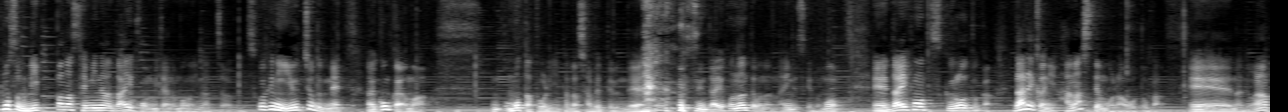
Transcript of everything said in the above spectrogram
もうその立派なセミナー台本みたいなものになっちゃうわけです。こういうふうに YouTube でね今回はまあ思った通りにただ喋ってるんで 別に台本なんてものはないんですけども、えー、台本を作ろうとか誰かに話してもらおうとか、えー、なんていうかな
